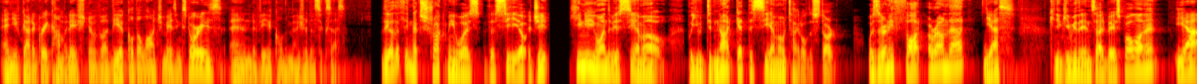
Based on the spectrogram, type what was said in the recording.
and you've got a great combination of a vehicle to launch amazing stories and a vehicle to measure the success. The other thing that struck me was the CEO, Ajeet, he knew you wanted to be a CMO, but you did not get the CMO title to start. Was there any thought around that? Yes. Can you give me the inside baseball on it? Yeah,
